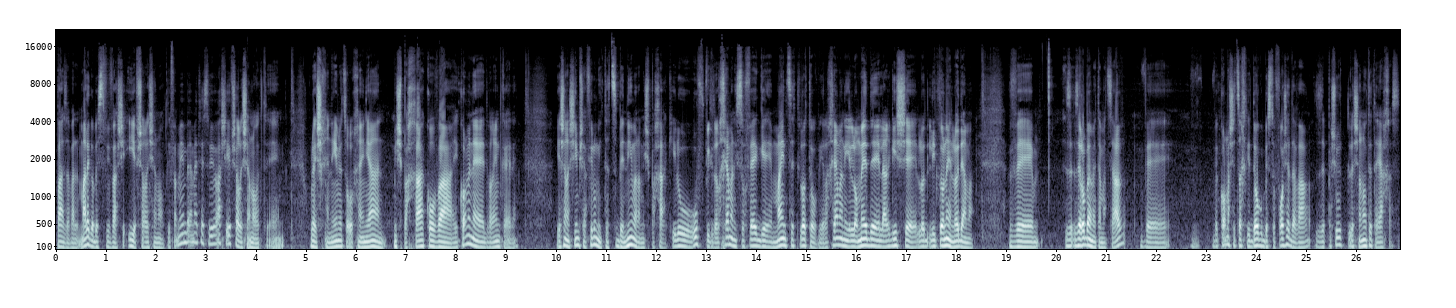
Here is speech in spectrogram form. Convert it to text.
פז, אבל מה לגבי סביבה שאי אפשר לשנות? לפעמים באמת יש סביבה שאי אפשר לשנות. אמ, אולי שכנים לצורך העניין, משפחה קרובה, כל מיני דברים כאלה. יש אנשים שאפילו מתעצבנים על המשפחה, כאילו, אוף, בגללכם אני סופג mindset אה, לא טוב, בגללכם אני לומד אה, להרגיש, אה, לא, להתלונן, לא יודע מה. וזה לא באמת המצב, ו, וכל מה שצריך לדאוג בסופו של דבר, זה פשוט לשנות את היחס.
